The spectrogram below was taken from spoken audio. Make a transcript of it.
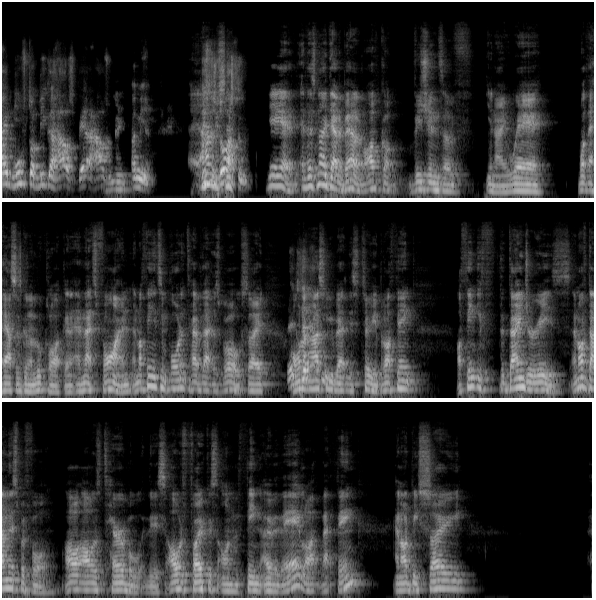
might move to a bigger house, better house. I mean, this is 100%. awesome. Yeah, yeah, and there's no doubt about it. I've got visions of you know where what the house is going to look like, and, and that's fine. And I think it's important to have that as well. So I want to ask you about this too. But I think I think if the danger is, and I've done this before, I, I was terrible at this. I would focus on the thing over there, like that thing, and I'd be so uh,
